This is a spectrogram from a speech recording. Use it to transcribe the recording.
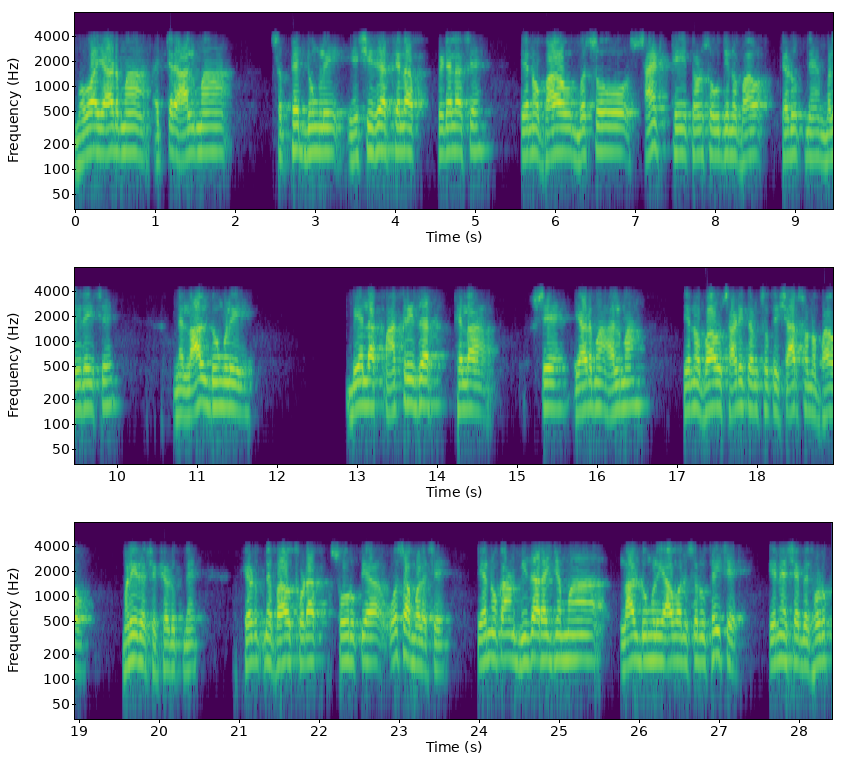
મહુવા યાર્ડમાં અત્યારે હાલમાં સફેદ ડુંગળી એંશી હજાર થેલા પડેલા છે. તેનો ભાવ બસો સાઠથી ત્રણસો સુધીનો ભાવ ખેડૂતને મળી રહી છે. ને લાલ ડુંગળી બે લાખ પાંત્રીસ હજાર થેલા છે યાર્ડમાં હાલમાં. તેનો ભાવ સાડી ત્રણસોથી ચારસોનો ભાવ મળી રહેશે ખેડૂતને. ખેડૂતને ભાવ થોડાક સો રૂપિયા ઓછા મળે છે. તેનું કારણ બીજા રાજ્યમાં લાલ ડુંગળી આવવાની શરૂ થઈ છે. તેને હિસાબે થોડુંક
